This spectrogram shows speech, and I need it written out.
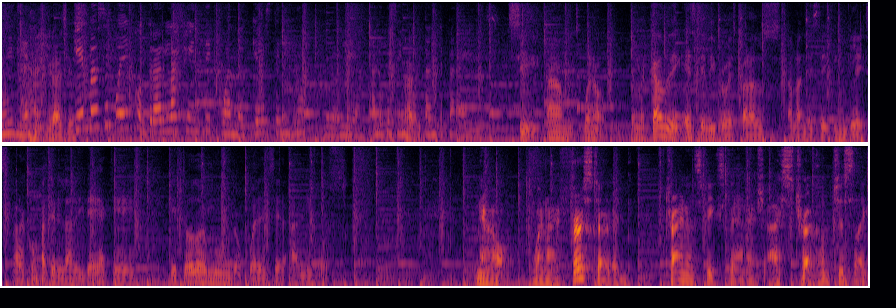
muy bien. Gracias. ¿Qué más se puede encontrar la gente cuando adquiere este libro, lo lea? Algo que sea Ah. importante para ellos. Sí, am, bueno, el mercado de este libro es para los hablantes de inglés, para Ok. compartir la idea que, que todo el mundo pueden ser amigos. Now, when I first started trying to speak Spanish, I struggled just like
